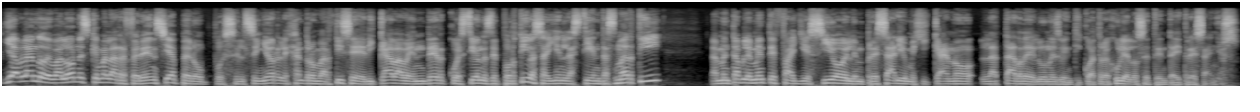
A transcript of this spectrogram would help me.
Y hablando de balones, qué mala referencia, pero pues el señor Alejandro Martí se dedicaba a vender cuestiones deportivas ahí en las tiendas Martí. Lamentablemente falleció el empresario mexicano la tarde del lunes 24 de julio a los 73 años.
